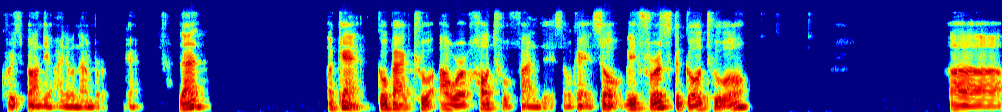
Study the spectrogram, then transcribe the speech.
corresponding inode number. Okay, then again, go back to our how to find this. Okay, so we first go to uh,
